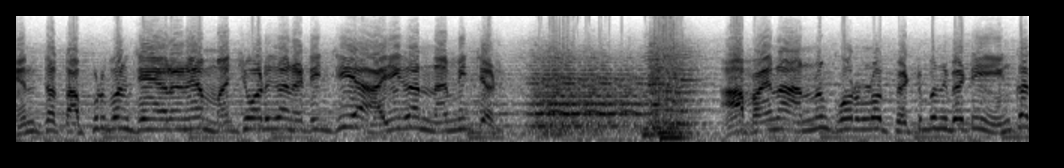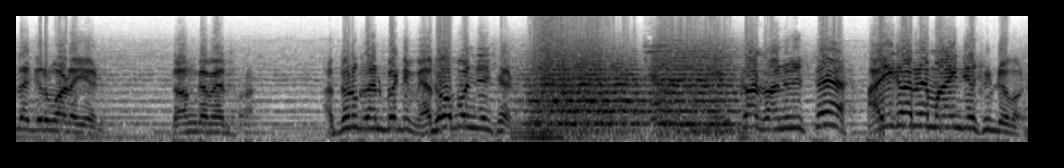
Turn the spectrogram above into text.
ఎంత తప్పుడు పని చేయాలనే మంచివాడిగా నటించి అయ్యగా నమ్మించాడు. ఆ పైన అన్నం కూరలో పెట్టుబడి పెట్టి ఇంకా దగ్గర వాడయ్యాడు. దొంగ వెధవ. అదును కనిపెట్టి వెధోపం చేశాడు. ఇంకా కనిపిస్తే అయ్యగారే మాయం చేసి ఉండేవాడు.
